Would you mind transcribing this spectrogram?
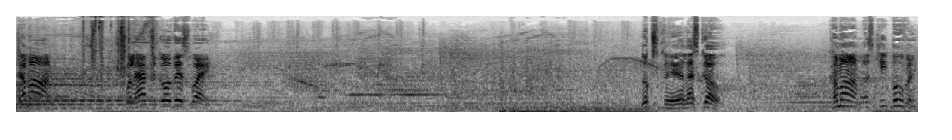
Come on. We'll have to go this way. Looks clear. Let's go. Come on, let's keep moving.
